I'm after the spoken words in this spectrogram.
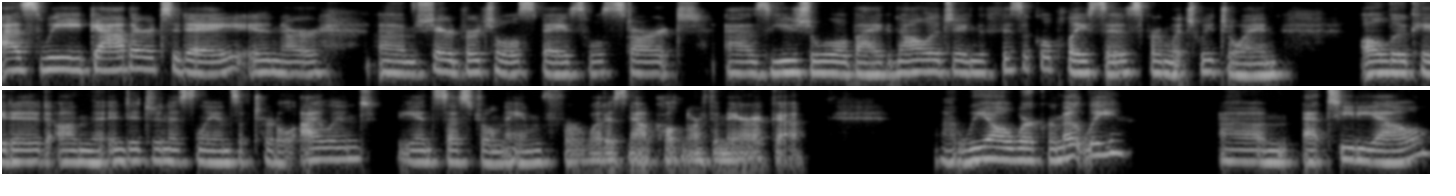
As we gather today in our um, shared virtual space, we'll start as usual by acknowledging the physical places from which we join, all located on the indigenous lands of Turtle Island, the ancestral name for what is now called North America. Uh, we all work remotely um, at TDL.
